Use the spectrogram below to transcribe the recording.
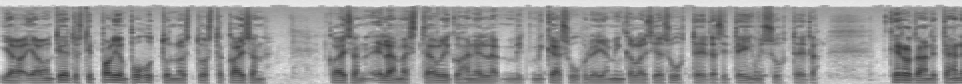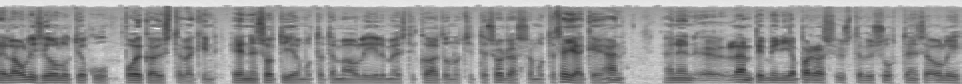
Ja, ja on tietysti paljon puhuttu noista tuosta Kaisan, Kaisan elämästä, oliko hänellä mikä suhde ja minkälaisia suhteita, sitten ihmissuhteita. Kerrotaan, että hänellä olisi ollut joku poikaystäväkin ennen sotia, mutta tämä oli ilmeisesti kaatunut sitten sodassa. Mutta sen jälkeen hän, hänen lämpimin ja paras ystävyyssuhteensa oli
